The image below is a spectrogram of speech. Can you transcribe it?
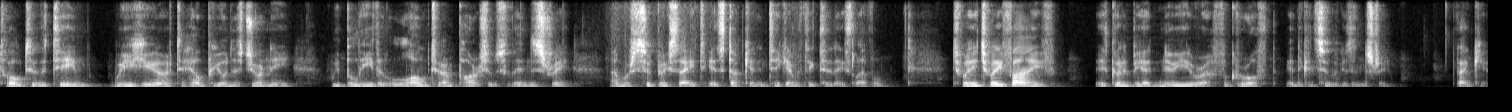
talk to the team. We're here to help you on this journey. We believe in long term partnerships with industry, and we're super excited to get stuck in and take everything to the next level. 2025 is going to be a new era for growth in the consumer goods industry. Thank you.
